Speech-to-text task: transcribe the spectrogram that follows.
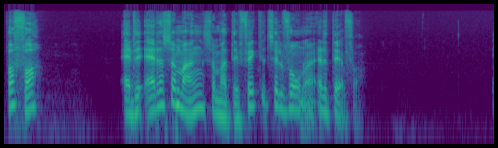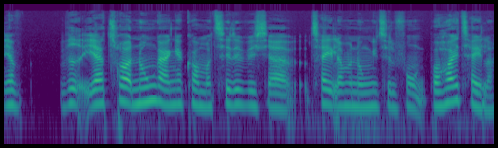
Hvorfor? Er, det, er der så mange, som har defekte telefoner? Er det derfor? Jeg ved, jeg tror, at nogle gange, jeg kommer til det, hvis jeg taler med nogen i telefon på højtaler.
